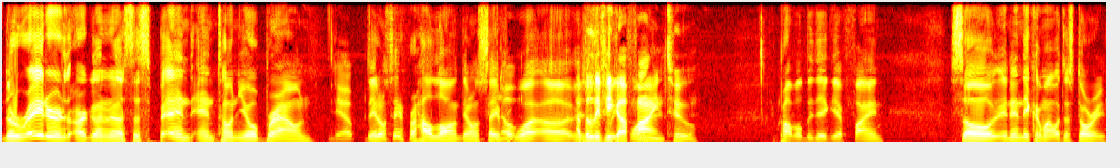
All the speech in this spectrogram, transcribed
the Raiders are gonna suspend Antonio Brown. yep. They don't say for how long. They don't say for what. Uh, I believe he got one? fined too. Probably they get fined. So and then they come out with the story.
